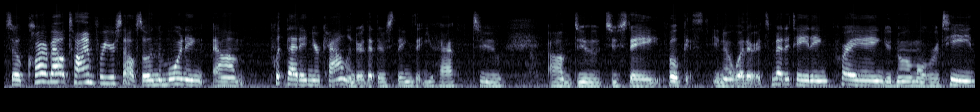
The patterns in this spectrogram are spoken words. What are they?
So carve out time for yourself. So in the morning, um, put that in your calendar that there's things that you have to um, do to stay focused. You know, whether it's meditating, praying, your normal routine,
